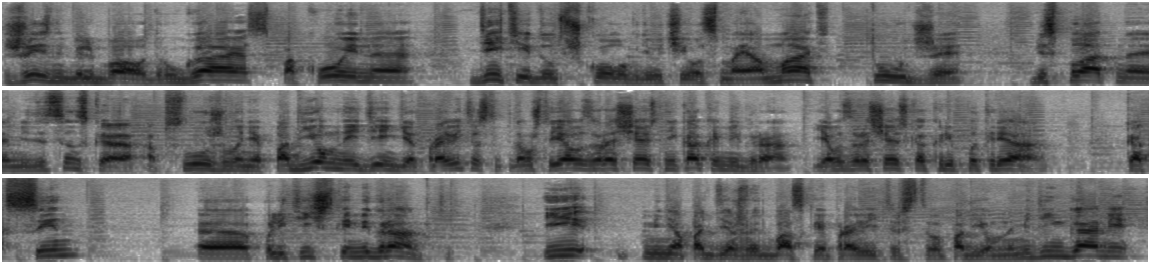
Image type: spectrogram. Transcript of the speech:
жизнь в Бильбао другая, спокойная. Дети идут в школу, где училась моя мать, тут же. Бесплатное медицинское обслуживание, подъемные деньги от правительства, потому что я возвращаюсь не как иммигрант, я возвращаюсь как репатриант, как сын э, политической мигрантки. И меня поддерживает баское правительство подъемными деньгами –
